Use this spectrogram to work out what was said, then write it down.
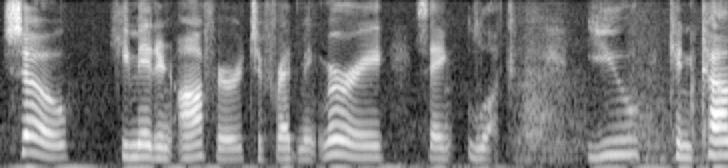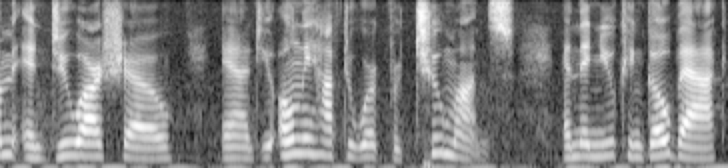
So he made an offer to Fred MacMurray saying, Look, you can come and do our show and you only have to work for two months, and then you can go back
